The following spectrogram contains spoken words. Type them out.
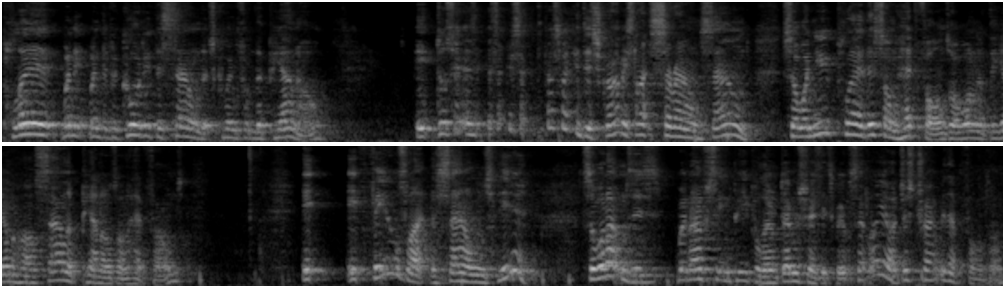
play, when, it, when they've recorded the sound that's coming from the piano, it does it, it's, it's, the best way I can describe it, it's like surround sound. So when you play this on headphones or one of the Yamaha silent pianos on headphones, it, it feels like the sound's here. So what happens is, when I've seen people have demonstrated it to people, say, oh yeah, just try it with headphones on.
